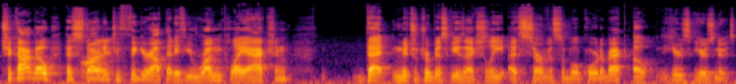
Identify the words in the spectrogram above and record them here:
Chicago has started right. to figure out that if you run play action, that Mitchell Trubisky is actually a serviceable quarterback. Oh, here's here's news.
